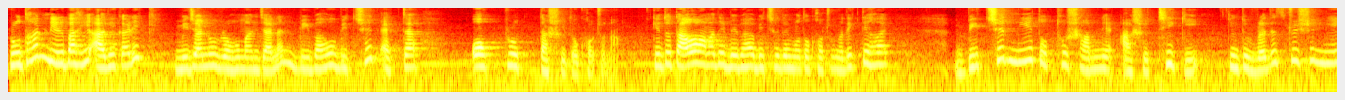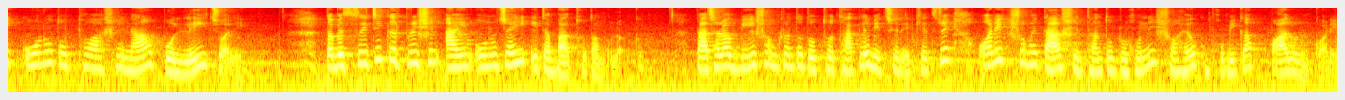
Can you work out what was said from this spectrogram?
প্রধান নির্বাহী আধিকারিক মিজানুর রহমান জানান, বিবাহ বিচ্ছেদ একটা অপ্রত্যাশিত ঘটনা। কিন্তু তাও আমাদের বিবাহ বিচ্ছেদের মতো ঘটনা দেখতে হয়। বিচ্ছেদ নিয়ে তথ্য সামনে আসে ঠিকই, কিন্তু রেজিস্ট্রেশন নিয়ে কোনো তথ্য আসে না বললেই চলে। তবে সিটি কর্পোরেশন আইন অনুযায়ী এটা বাধ্যতামূলক। তাছাড়াও বিয়ে সংক্রান্ত তথ্য থাকলে বিচ্ছেদের ক্ষেত্রে অনেক সময় তার সিদ্ধান্ত গ্রহণে সহায়ক ভূমিকা পালন করে।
